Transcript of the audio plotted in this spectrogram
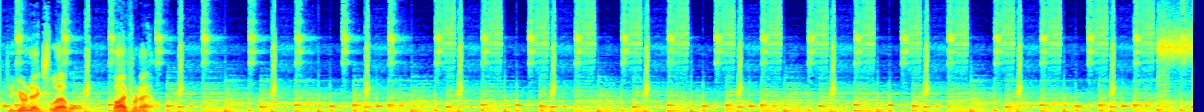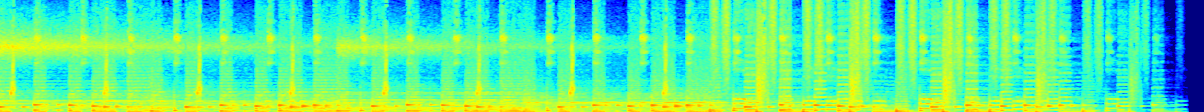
to your next level. Bye for now.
